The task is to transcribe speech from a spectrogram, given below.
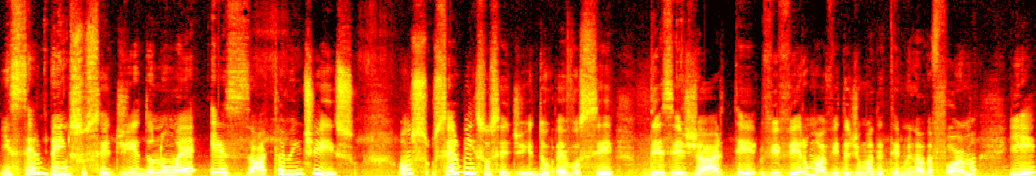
E ser bem sucedido não é exatamente isso. ser bem sucedido é você desejar ter, viver uma vida de uma determinada forma e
